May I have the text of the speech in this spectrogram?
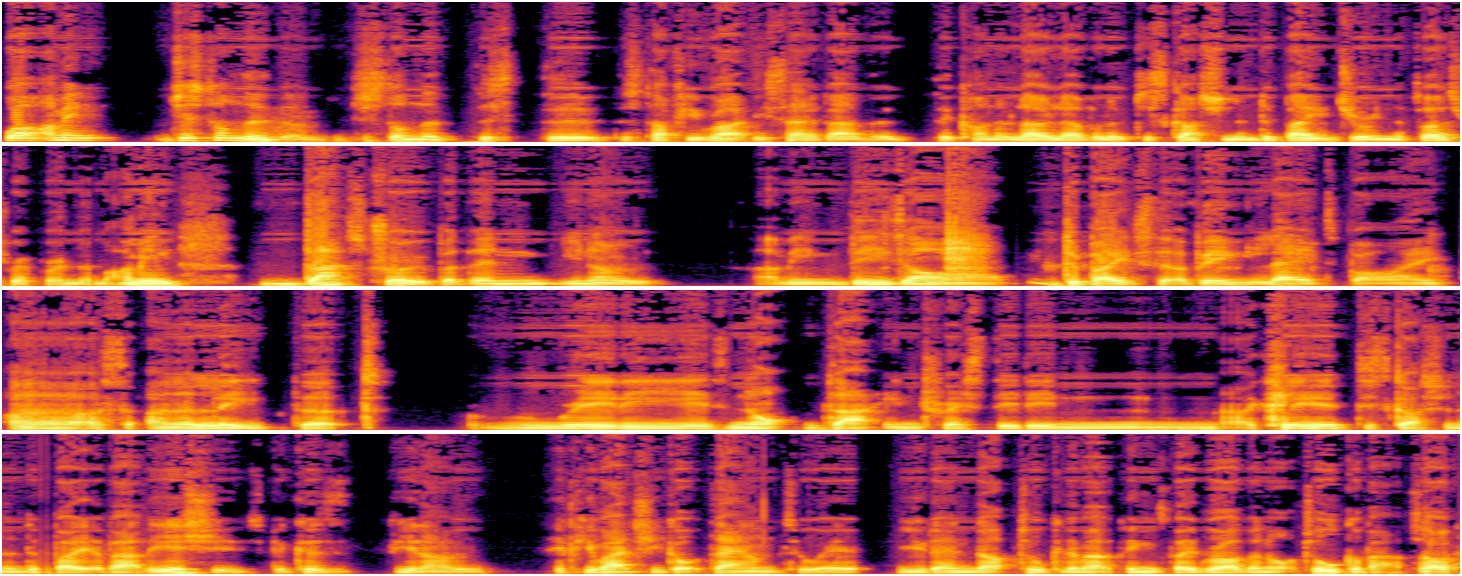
Well, I mean, just on the just on the, the the stuff you rightly say about the, the kind of low level of discussion and debate during the first referendum. I mean, that's true, but then you know, I mean, these are debates that are being led by uh, an elite that really is not that interested in a clear discussion and debate about the issues because you know if you actually got down to it, you'd end up talking about things they'd rather not talk about. So,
